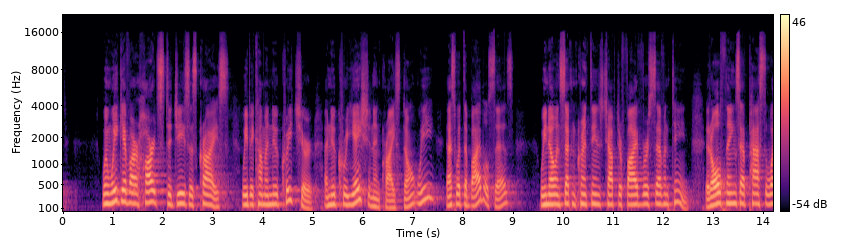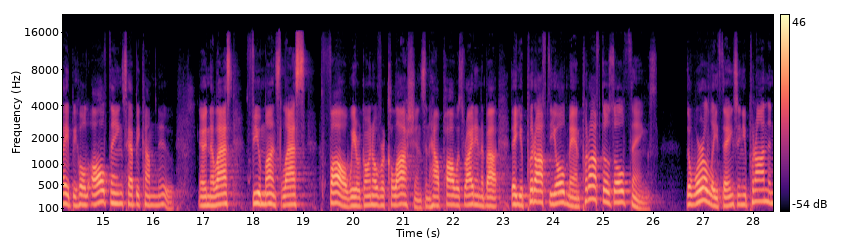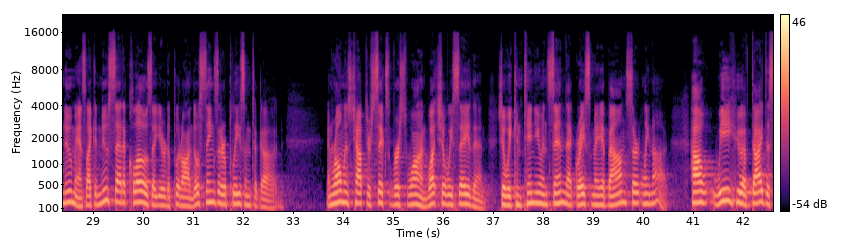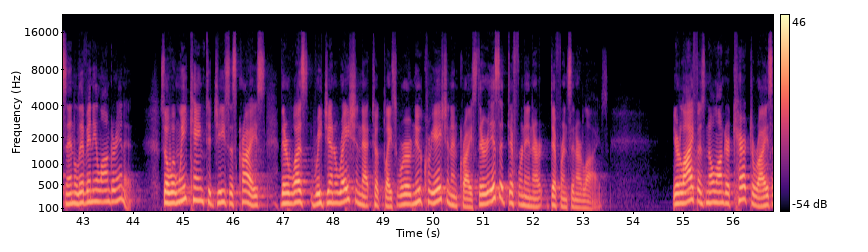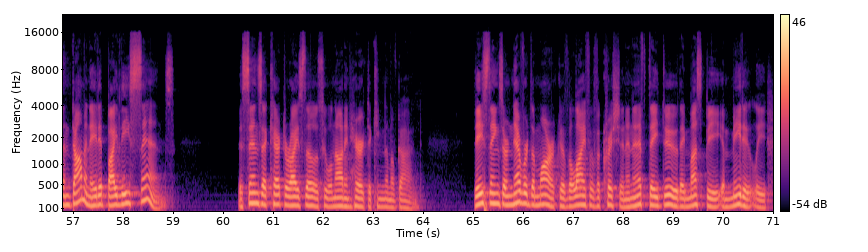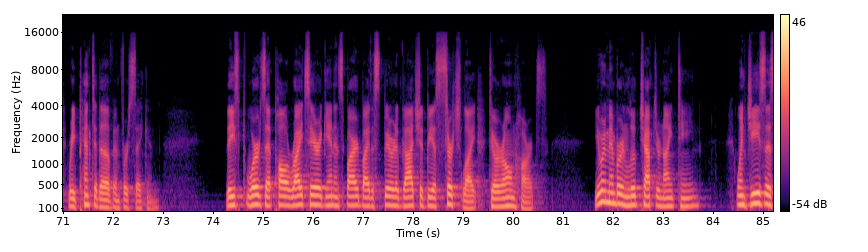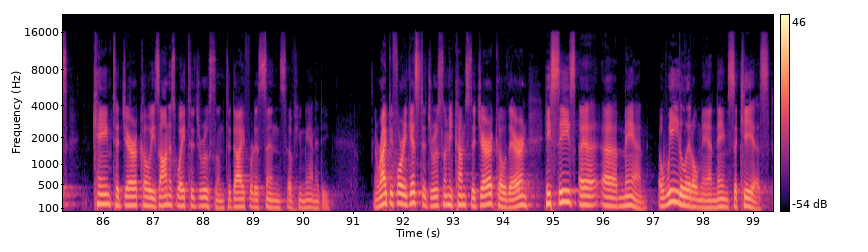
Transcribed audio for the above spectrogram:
When we give our hearts to Jesus Christ, we become a new creature, a new creation in Christ, don't we? That's what the Bible says. We know in 2 Corinthians chapter 5 verse 17 that all things have passed away behold all things have become new. In the last few months, last fall, we were going over Colossians and how Paul was writing about that you put off the old man, put off those old things, the worldly things, and you put on the new man. It's like a new set of clothes that you're to put on, those things that are pleasing to God. In Romans chapter 6, verse 1, what shall we say then? Shall we continue in sin that grace may abound? Certainly not. How we who have died to sin live any longer in it. So when we came to Jesus Christ, there was regeneration that took place. We're a new creation in Christ. There is a different in our, difference in our lives. Your life is no longer characterized and dominated by these sins, the sins that characterize those who will not inherit the kingdom of God. These things are never the mark of the life of a Christian, and if they do, they must be immediately repented of and forsaken. These words that Paul writes here, again inspired by the Spirit of God, should be a searchlight to our own hearts. You remember in Luke chapter 19, when Jesus came to Jericho, he's on his way to Jerusalem to die for the sins of humanity. And right before he gets to Jerusalem, he comes to Jericho there, and he sees a, a man, a wee little man named Zacchaeus.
